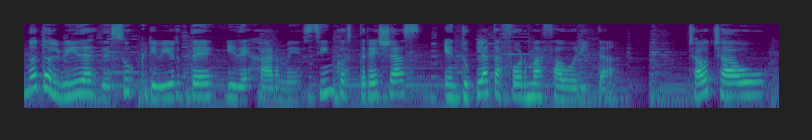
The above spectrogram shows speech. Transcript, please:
no te olvides de suscribirte y dejarme 5 estrellas en tu plataforma favorita. Chau chau.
